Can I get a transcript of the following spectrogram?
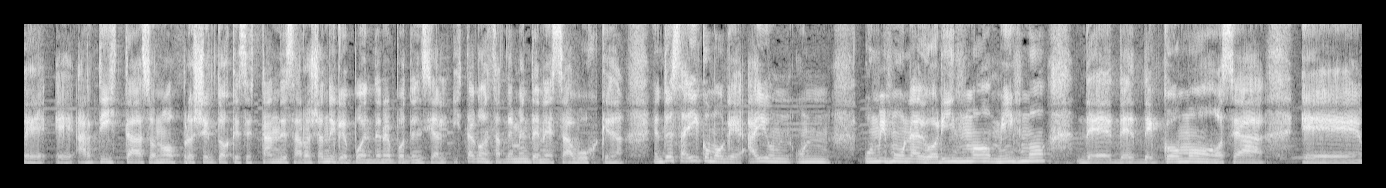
eh, eh, artistas o nuevos proyectos que se están desarrollando y que pueden tener potencial. Y está constantemente en esa búsqueda. Entonces ahí como que hay un, mismo, un algoritmo mismo de, de- cómo, o sea, eh,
